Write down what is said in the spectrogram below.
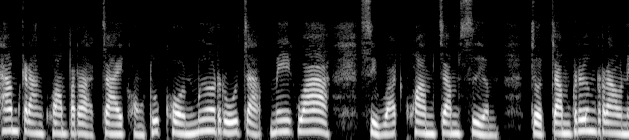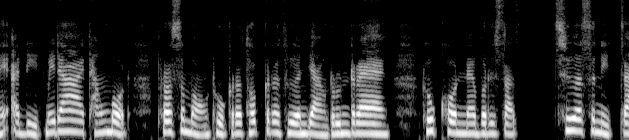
ท่ามกลางความประหลาดใจของทุกคนเมื่อรู้จากเมฆว่าศิวัตรความจำเสื่อม จดจำเรื่องราวในอดีตไม่ได้ทั้งหมด เพราะสมองถูกกระทบกระเทือนอย่างรุนแรง ทุกคนในบริษัท เชื่อสนิทใจ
